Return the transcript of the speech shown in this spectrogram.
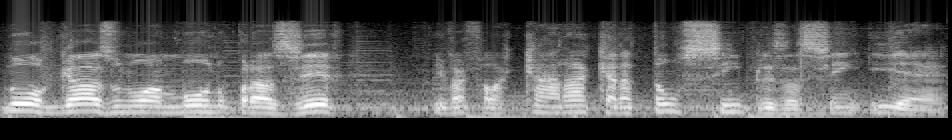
no orgasmo, no amor, no prazer e vai falar, caraca, era tão simples assim e é.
